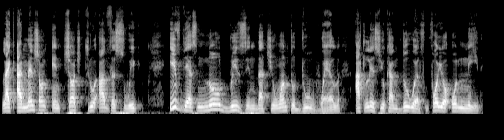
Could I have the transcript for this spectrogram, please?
Like I mentioned in church throughout this week, if there's no reason that you want to do well, at least you can do well for your own need.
